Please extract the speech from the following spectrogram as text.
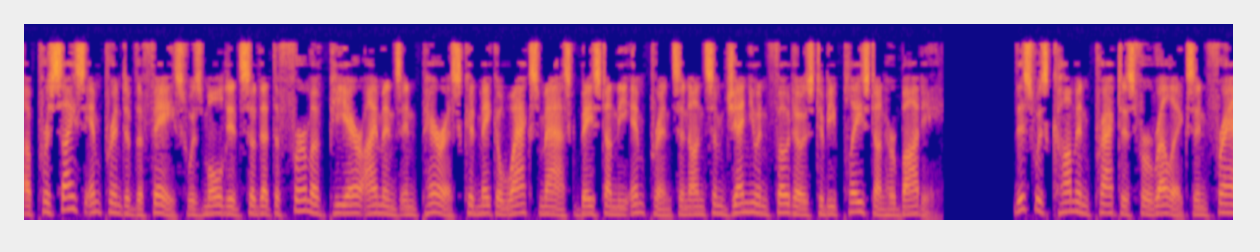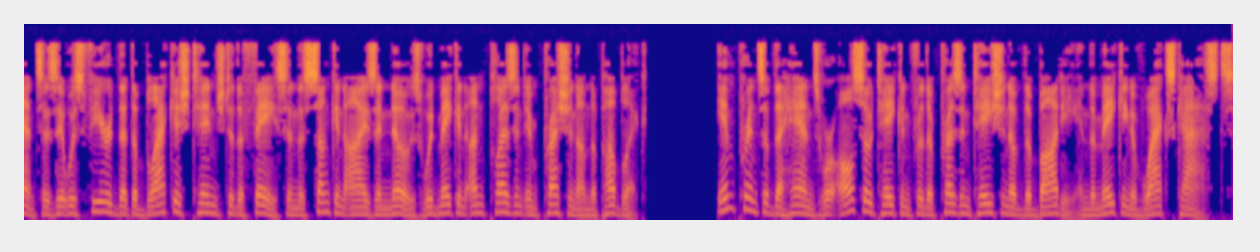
A precise imprint of the face was molded so that the firm of Pierre Imans in Paris could make a wax mask based on the imprints and on some genuine photos to be placed on her body. This was common practice for relics in France as it was feared that the blackish tinge to the face and the sunken eyes and nose would make an unpleasant impression on the public. Imprints of the hands were also taken for the presentation of the body and the making of wax casts.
